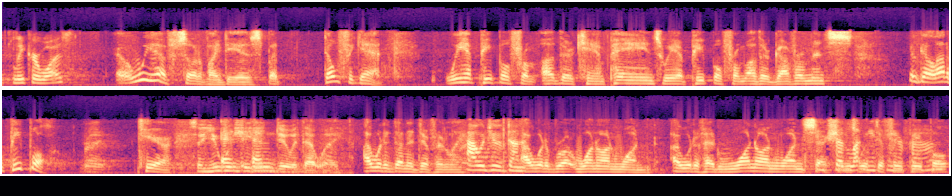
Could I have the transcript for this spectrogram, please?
the leaker was? Uh, we have sort of ideas, but don't forget, we have people from other campaigns, we have people from other governments. We've got a lot of people Right. here. So you And- wish you didn't do it that way? I would have done it differently. How would you have done it? I would have brought one-on-one. I would have had one-on-one sessions "Let me with different people.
